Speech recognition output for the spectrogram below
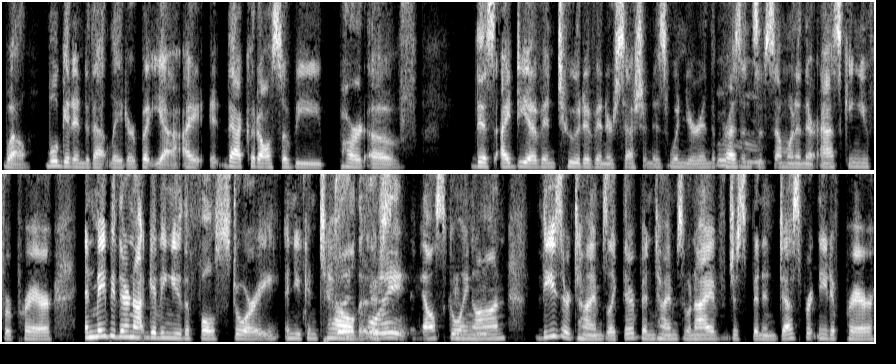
well we'll get into that later but yeah i that could also be part of this idea of intuitive intercession is when you're in the presence mm-hmm. of someone and they're asking you for prayer and maybe they're not giving you the full story and you can tell Good that point. there's something else going mm-hmm. on these are times like there have been times when i've just been in desperate need of prayer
